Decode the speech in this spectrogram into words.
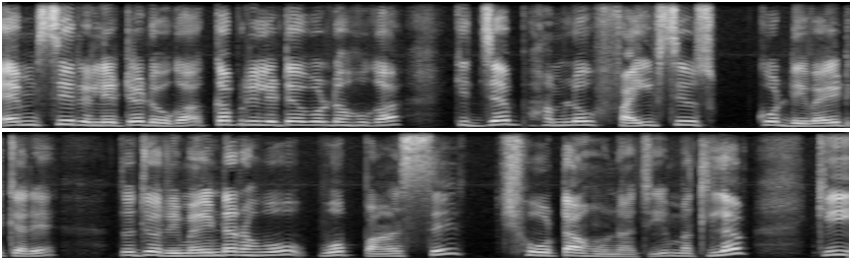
एम से रिलेटेड होगा। कब रिलेटेड होगा? कि जब हम लोग फाइव से उसको डिवाइड करें तो जो रिमाइंडर हो, वो पाँच से छोटा होना चाहिए। मतलब कि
